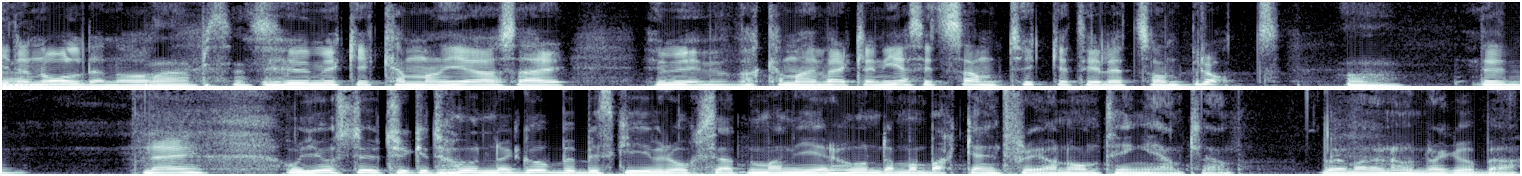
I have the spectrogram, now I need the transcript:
i den åldern? Och Nej, hur mycket kan man göra så här, hur, kan man verkligen ge sitt samtycke till ett sånt brott? Mm. Det, nej. Och just uttrycket hundragubbe beskriver också att man ger hundar, man backar inte för att göra någonting egentligen. Då är man en hundragubbe.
